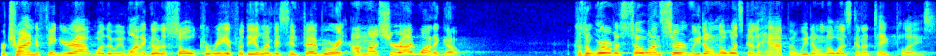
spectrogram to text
We're trying to figure out whether we want to go to Seoul, Korea for the Olympics in February. I'm not sure I'd want to go because the world is so uncertain. We don't know what's going to happen, we don't know what's going to take place.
